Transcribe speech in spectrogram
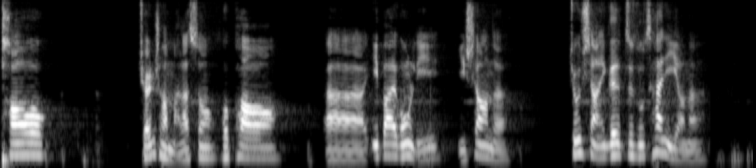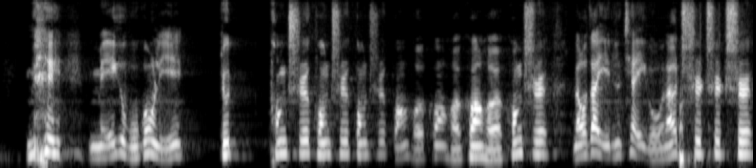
跑全场马拉松或跑啊一百公里以上的，就像一个自助餐一样的，每每一个五公里就狂吃狂吃狂吃狂喝狂喝狂喝狂吃，然后再一下一个，然后吃吃吃，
